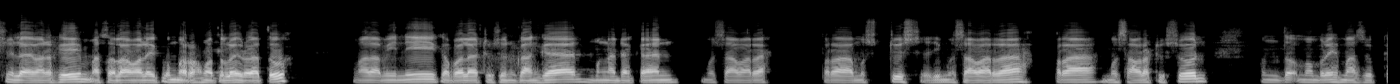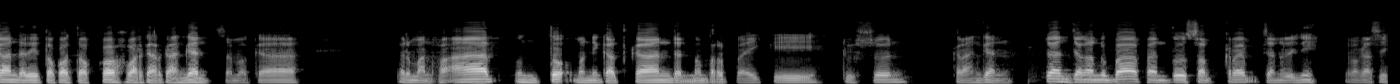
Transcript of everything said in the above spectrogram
Bismillahirrahmanirrahim. Assalamualaikum warahmatullahi wabarakatuh. Malam ini Kepala Dusun Kelanggan mengadakan musyawarah pramusdus, jadi musyawarah pra musyawarah dusun untuk memperoleh masukan dari tokoh-tokoh warga Kelanggan. Semoga bermanfaat untuk meningkatkan dan memperbaiki dusun Keranggan. Dan jangan lupa bantu subscribe channel ini. Terima kasih.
